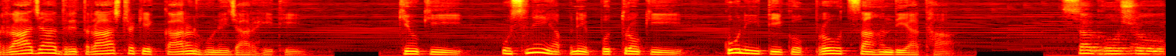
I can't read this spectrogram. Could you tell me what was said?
राजा धृतराष्ट्र के कारण होने जा रही थी, क्योंकि उसने अपने पुत्रों की कुनीति को प्रोत्साहन दिया था। सघोषो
